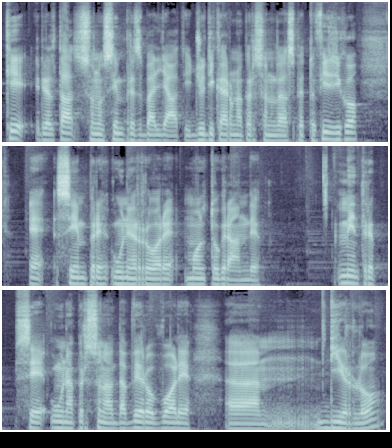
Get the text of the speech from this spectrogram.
che in realtà sono sempre sbagliati. Giudicare una persona dall'aspetto fisico è sempre un errore molto grande. Mentre se una persona davvero vuole ehm, dirlo,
